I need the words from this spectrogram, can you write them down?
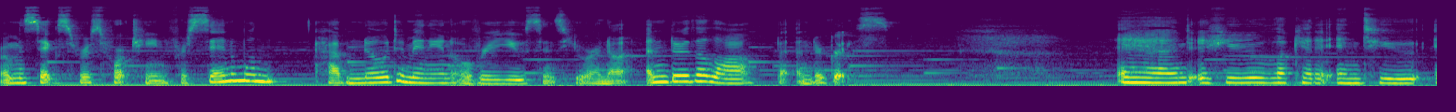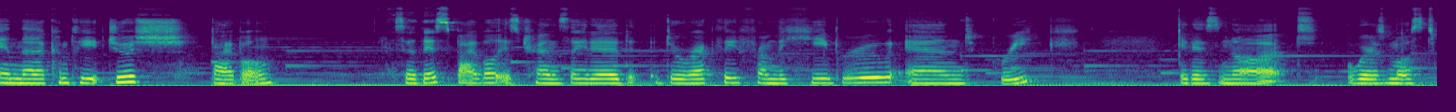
Romans 6, verse 14, For sin will have no dominion over you since you are not under the law but under grace. And if you look at it into in the complete Jewish Bible, so this Bible is translated directly from the Hebrew and Greek. It is not whereas most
